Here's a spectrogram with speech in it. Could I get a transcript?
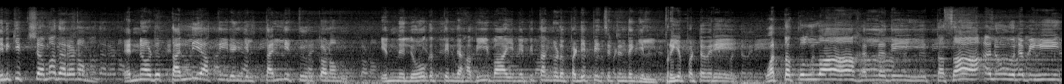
എനിക്ക് ക്ഷമ തരണം. എന്നോട് തല്ലിയാത്തിയില്ലെങ്കിൽ തല്ലി തീർക്കണം എന്ന് ലോകത്തിന്റെ ഹബീബായ നിബിത്തങ്ങൾ പഠിപ്പിച്ചിട്ടുണ്ടെങ്കിൽ പ്രിയപ്പെട്ടവരെ വത്തഖുല്ലാഹല്ലദീ തസാഅലൂന ബിഹി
